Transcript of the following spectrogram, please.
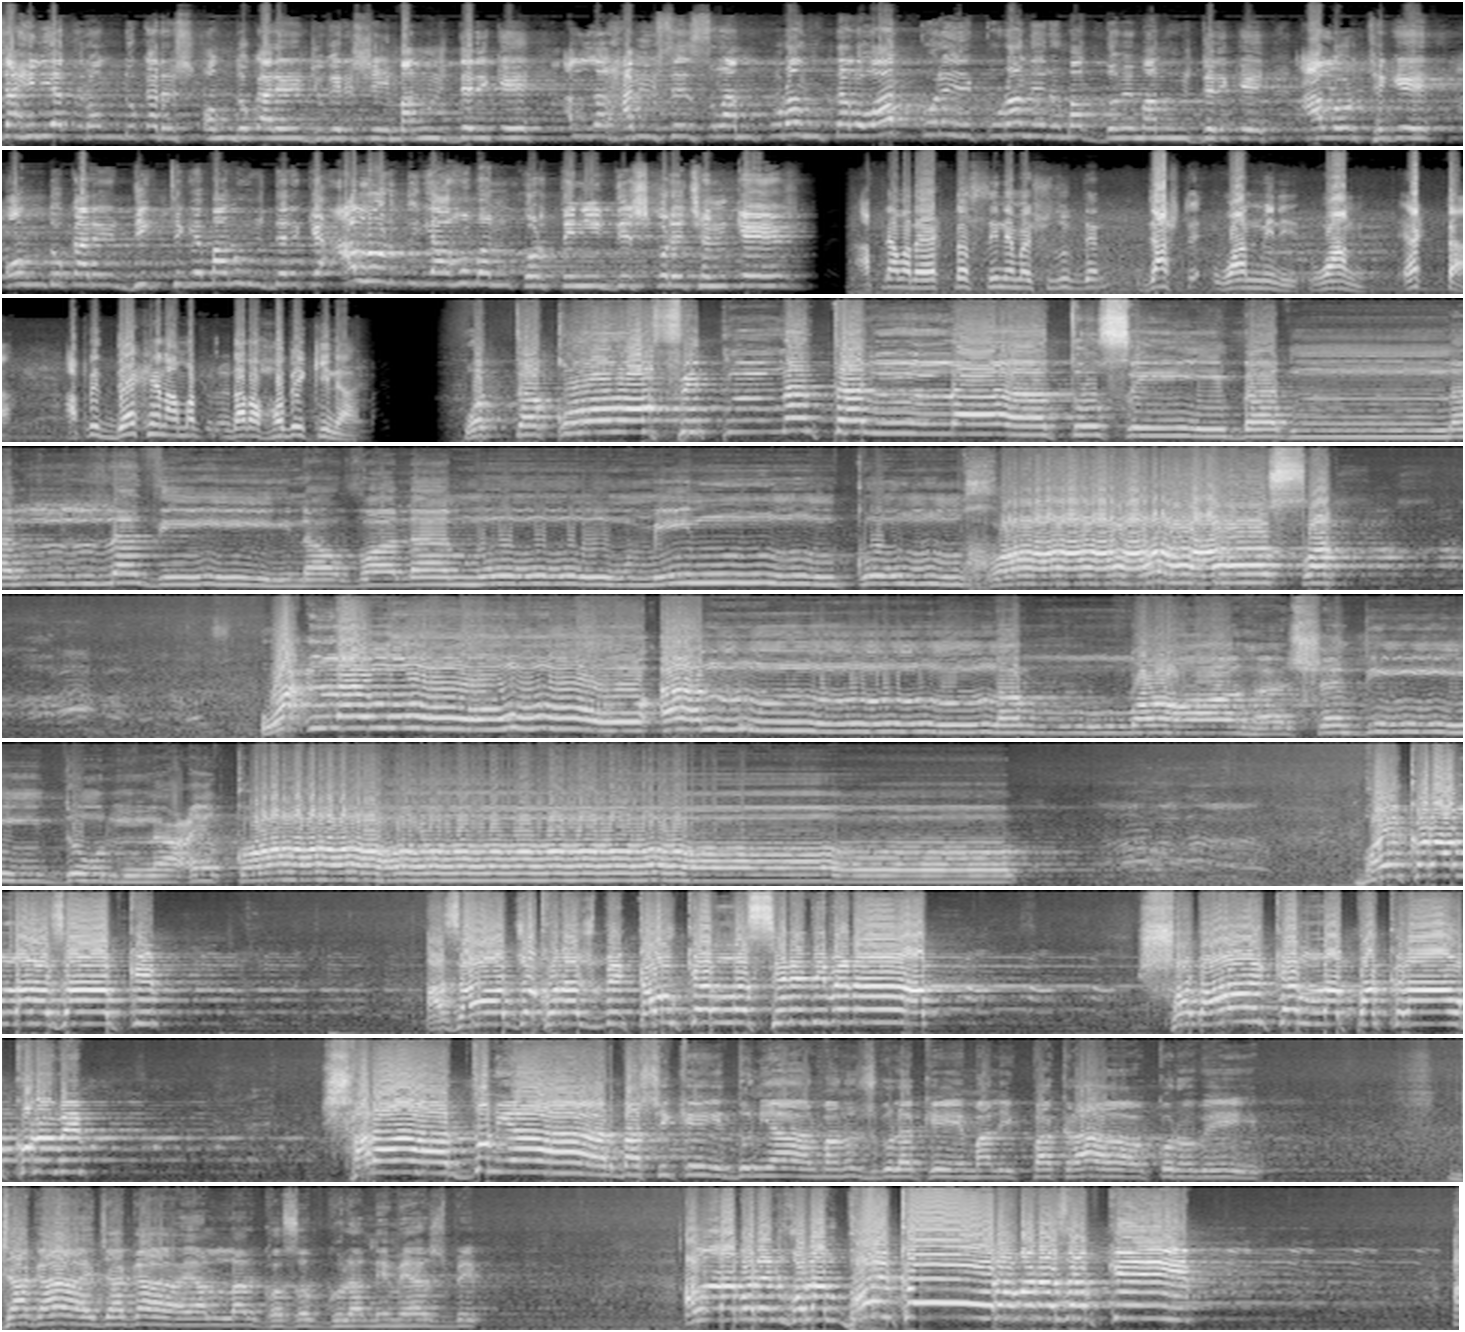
জাহিলিয়াতের অন্ধকারের অন্ধকারের যুগের সেই মানুষদেরকে আল্লাহর হাবিব ইসলাম কোরআন তেলাওয়াত করে কোরআনের মাধ্যমে মানুষদেরকে আলোর থেকে অন্ধকারের দিক থেকে মানুষদেরকে আলোর দিকে আহ্বান করতে নির্দেশ করেছেন কে? আপনি আমার একটা সিনেমায় সুযোগ দেন জাস্ট ওয়ান মিনিট ওয়ান একটা। আপনি দেখেন আমার দ্বারা হবে কিনা। না لا تصيبن الذين ظلموا منكم خاصة. واعلموا أن الله شديد العقاب. ভয় কর আল্লাহ আজাবকে আজাব যখন আসবে, কাউকে আল্লাহ ছেড়ে দিবে না। সবাইকে আল্লাহ পাকড়াও করবে। সারা দুনিয়ার বাসীকে, দুনিয়ার মানুষগুলাকে মালিক পাকড়াও করবে। জাগায় জাগায় আল্লাহর গজবগুলা নেমে আসবে। আল্লাহ বলেন, গোলাম, ভয় কর আমার আজাবকে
